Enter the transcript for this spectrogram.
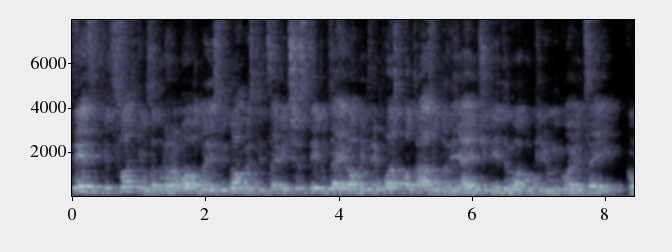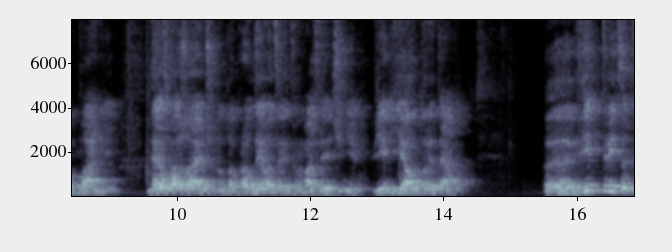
30% запрограмованої свідомості це від 6 людей робить репост одразу, довіряючи лідеру або керівникові цієї компанії, не зважаючи на те, правдива ця інформація чи ні. Він є авторитетом. Е, Від 30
